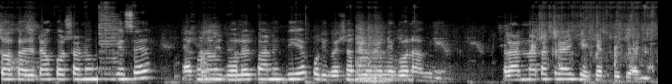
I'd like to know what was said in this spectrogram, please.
তরকারিটাও কষানো হয়ে গেছে। এখন আমি ঝোলের পানি দিয়ে পরিবেশন করে নেব নামিয়ে। রান্নাটা প্রায় শেষের দিকে আমার।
